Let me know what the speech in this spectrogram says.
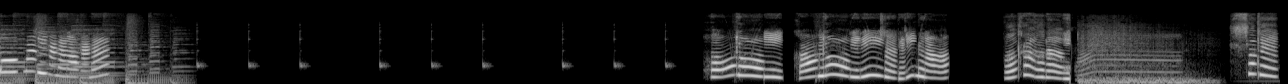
も間近なのかな本当に、好評リリースできるのわからない。さて、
